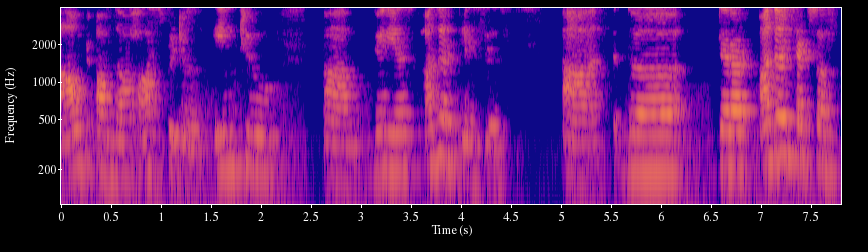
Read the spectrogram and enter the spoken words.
out of the hospital into um, various other places, uh, the there are other sets of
